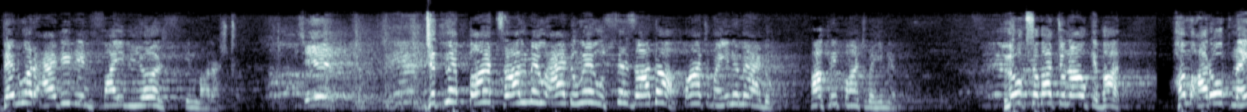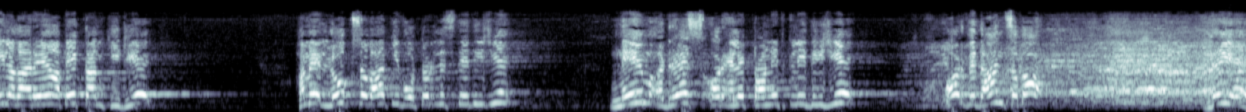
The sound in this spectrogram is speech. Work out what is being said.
than were added in five years in Maharashtra. जितने पांच साल में ऐड हुए उससे ज्यादा पांच महीने में ऐड हुए आखिरी पांच महीने में लोकसभा चुनाव के बाद हम आरोप नहीं लगा रहे हैं आप एक काम कीजिए। हमें लोकसभा की वोटर लिस्ट दे दीजिए नेम एड्रेस और इलेक्ट्रॉनिकली दीजिए और विधानसभा नहीं है।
